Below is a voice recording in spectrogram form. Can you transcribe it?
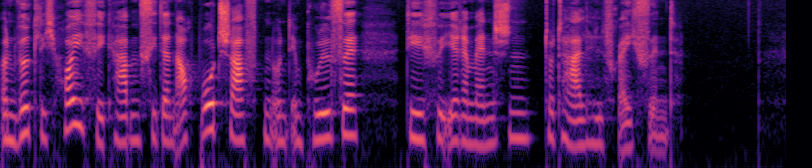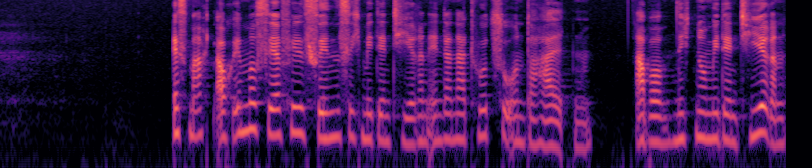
Und wirklich häufig haben sie dann auch Botschaften und Impulse, die für ihre Menschen total hilfreich sind. Es macht auch immer sehr viel Sinn, sich mit den Tieren in der Natur zu unterhalten. Aber nicht nur mit den Tieren,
